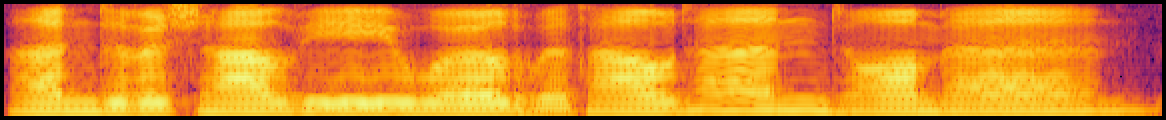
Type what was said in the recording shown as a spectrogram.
and ever shall be, world without end. Amen.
